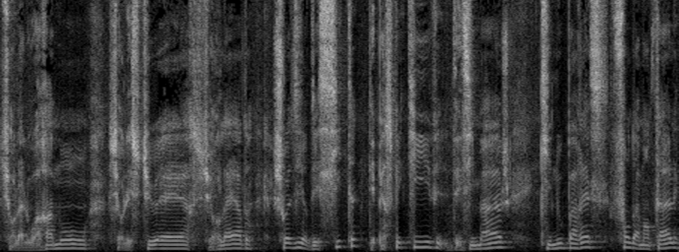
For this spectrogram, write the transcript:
sur la Loire-Amont, sur l'estuaire, sur l'Erdre, choisir des sites, des perspectives, des images qui nous paraissent fondamentales,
